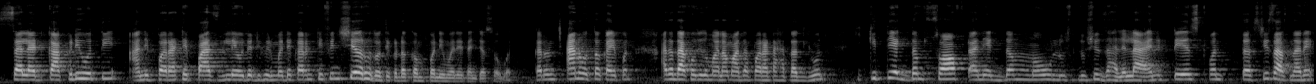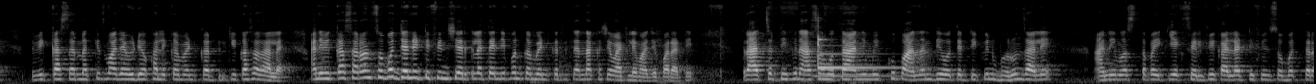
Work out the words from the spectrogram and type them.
सॅलॅड काकडी होती आणि पराठे पाच दिले होते टिफिनमध्ये कारण टिफिन शेअर होतो तिकडं कंपनीमध्ये त्यांच्यासोबत. कारण छान होतं काही पण. आता दाखवते तुम्हाला माझा पराठा हातात घेऊन की किती एकदम सॉफ्ट आणि एकदम मऊ लुसलुशीत झालेला आहे. आणि टेस्ट पण तशीच असणार आहे. तर विकास सर नक्कीच माझ्या व्हिडिओ खाली कमेंट करतील की कसा झालाय. आणि विकास सरांसोबत ज्यांनी टिफिन शेअर केला त्यांनी पण कमेंट करतील त्यांना कसे वाटले माझे पराठे. तर आजचं टिफिन असा होता आणि मी खूप आनंदी होते. टिफिन भरून झाले. आणि मस्तपैकी एक सेल्फी काढला टिफिनसोबत तर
